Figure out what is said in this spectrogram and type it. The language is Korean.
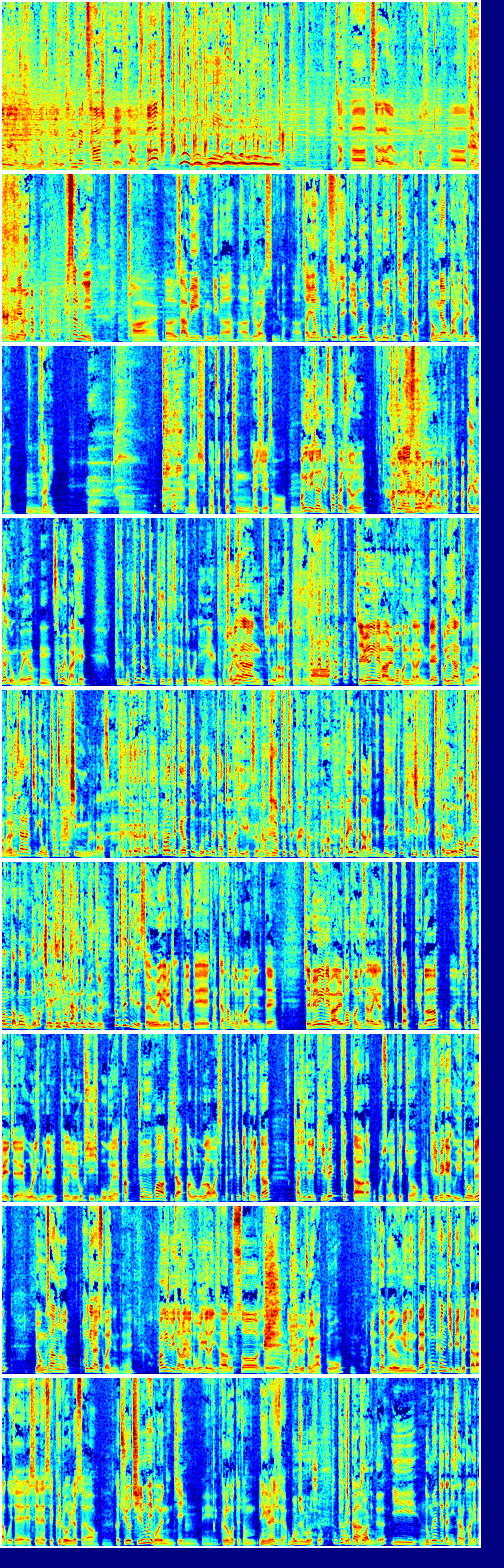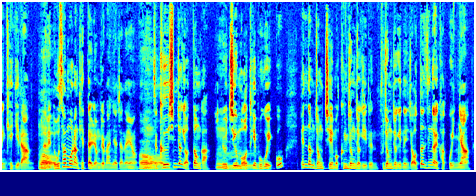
청년들의 정치공동구역 청정구역 340회 시작하겠습니다. 자, 아, 햇살 나라 여러분 반갑습니다. 아, 대한민국의 햇살 무늬 아, 어, 자위 함기가 아, 들어와 있습니다. 아, 자위함 이제 일본 군복 입고 튀는 막 경례하고 난리도 아니겠구만. 부산이. 아, 이런 18족 같은 현실에서 황희도 이사는 뉴스타파에 출연을 거절당했어요? 뭐야 이거는? 아 연락이 온 거예요. 음. 3월 말에. 그래서 뭐 팬덤 정치에 대해서 이것저것 얘기를 음, 듣고 싶다. 건희사랑 측으로 나갔었던 거죠. 제명인의 마을과 건희사랑인데 건희사랑 측으로 나간 아, 거야. 건희사랑 측의 오창석 핵심 인물로 나갔습니다. 형한테 배웠던 모든 걸 다 전하기 위해서. 강신업 최측근. 아니 근데 나갔는데 이게 통편집이 됐더라고요. 어, 나 끝까지 봤는데 안 나오던데? 저 이게 통청지 때 통편집. 통편집이 자, 됐어요. 요 얘기를 이제 오프닝 때 잠깐 하고 넘어가야 되는데 제명인의 마을과 건희사랑이라는 특집 다큐가 어, 뉴스타파 홈페이지에 5월 26일 저녁 7시 25분에 박종화 기자 발로 올라와 있습니다. 특집 다큐니까 자신들이 기획했다라고 볼 수가 있겠죠. 그럼 기획의 의도는 영상으로 확인할 수가 있는데 황희두 이사가 이제 노무현 재단 이사로서 이제 인터뷰 요청에 맞고 인터뷰에 응했는데 통편집이 됐다라고 이제 SNS에 글을 올렸어요. 그러니까 주요 질문이 뭐였는지 예, 그런 것들 좀 얘기를 해주세요. 뭔 질문했어요? 통편집 그러니까 보통 아닌데? 이 노무현 재단 이사로 가게 된 계기랑 그다음에 어. 노사모랑 개딸 연결 많이 하잖아요. 어. 그래서 그 심정이 어떤가 그리고 음. 지금 뭐 어떻게 보고 있고 팬덤 정치에 뭐 긍정적이든 부정적이든 이제 어떤 생각을 갖고 있냐.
